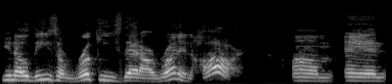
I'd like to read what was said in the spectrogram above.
You know, these are rookies that are running hard. Um, and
